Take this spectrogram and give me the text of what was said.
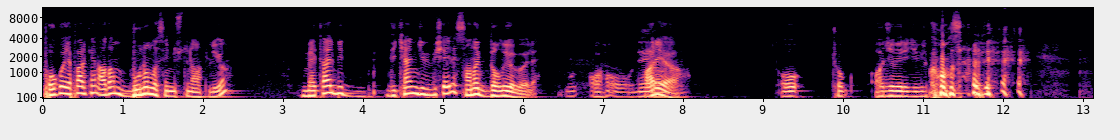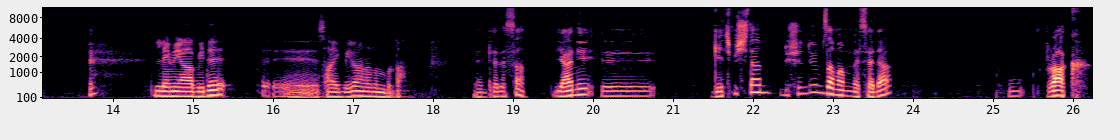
pogo yaparken adam bununla senin üstüne atlıyor. Metal bir diken gibi bir şeyle sana dalıyor böyle. Oha, o ne Var ya ya o çok acı verici bir konserdi. Lemmy abi de e, saygıyla analım burada. Enteresan. Yani e, geçmişten düşündüğüm zaman mesela rock,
